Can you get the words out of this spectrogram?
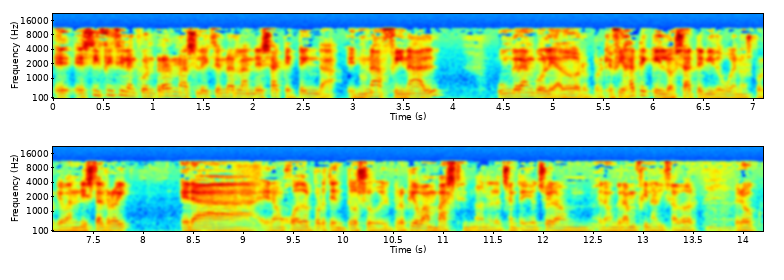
e- es difícil encontrar una selección neerlandesa que tenga en una final un gran goleador, porque fíjate que los ha tenido buenos, porque Van Nistelrooy era, era un jugador portentoso, el propio Van Basten, ¿no? En el 88 era un, era un gran finalizador. Pero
